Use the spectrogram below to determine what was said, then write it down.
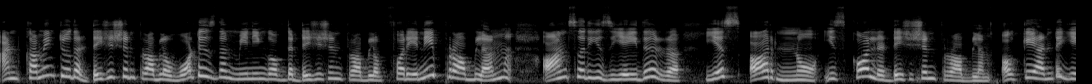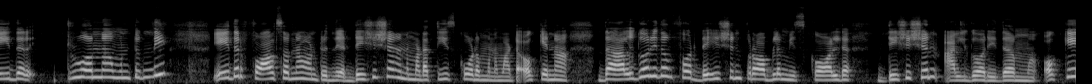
And coming to the decision problem what is the meaning of the decision problem? For any problem answer is either yes or no is called a decision problem. Okay అంటే either ట్రూ అన్నా ఉంటుంది ఏదర్ ఫాల్స్ అన్నా ఉంటుంది. డెసిషన్ అనమాట తీసుకోవడం అనమాట ఓకేనా? The algorithm for decision problem is called decision algorithm okay?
